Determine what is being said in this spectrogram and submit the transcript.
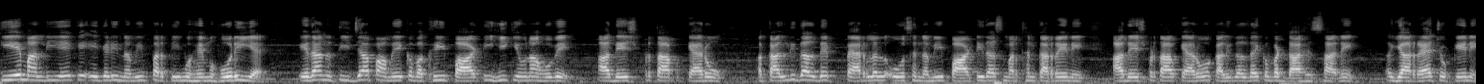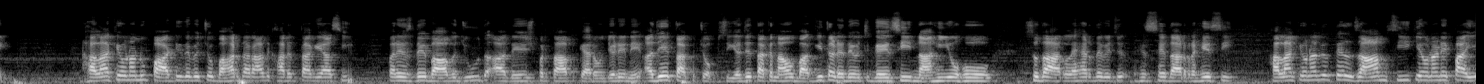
ਕੀ ਇਹ ਮੰਨ ਲਈਏ ਕਿ ਇਹ ਜਿਹੜੀ ਨਵੀਂ ਭਰਤੀ ਮੁਹਿੰਮ ਹੋ ਰਹੀ ਹੈ, ਇਹਦਾ ਨਤੀਜਾ ਭਾਵੇਂ ਇੱਕ ਵੱਖਰੀ ਪਾਰਟੀ ਹੀ ਕਿਉਂ ਨਾ ਹੋਵੇ? ਆਦੇਸ਼ ਪ੍ਰਤਾਪ ਕੈਰੋਂ ਅਕਾਲੀ ਦਲ ਦੇ ਪੈਰਲਲ ਉਸ ਨਵੀਂ ਪਾਰਟੀ ਦਾ ਸਮਰਥਨ ਕਰ ਰਹੇ ਨੇ। ਆਦੇਸ਼ ਪ੍ਰਤਾਪ ਕੈਰੋਂ ਅਕਾਲੀ ਦਲ ਦਾ ਇੱਕ ਵੱਡਾ ਹਿੱਸਾ ਨੇ, ਜਾਂ ਰਹਿ ਚੁੱਕੇ ਨੇ। ਹਾਲਾਂਕਿ ਉਹਨਾਂ ਨੂੰ ਪਾਰਟੀ ਦੇ ਵਿੱਚੋਂ ਬਾਹਰ ਦਾ ਰਾਹ ਦਿਖਾ ਦਿੱਤਾ ਗਿਆ ਸੀ, ਪਰ ਇਸ ਦੇ ਬਾਵਜੂਦ ਆਦੇਸ਼ ਪ੍ਰਤਾਪ ਕੈਰੋਂ ਜਿਹੜੇ ਨੇ ਅਜੇ ਤੱਕ ਚੁੱਪ ਸੀ। ਅਜੇ ਤੱਕ ਨਾ ਉਹ ਬਾਗੀ ਧੜੇ ਦੇ ਵਿੱਚ ਗਏ ਸੀ, ਨਾ ਹੀ ਉਹ ਸੁਧਾਰ ਲਹਿਰ ਦੇ ਵਿੱਚ ਹਿੱਸੇਦਾਰ ਰਹੇ ਸੀ। ਹਾਲਾਂਕਿ ਉਹਨਾਂ ਦੇ ਉੱਤੇ ਇਲਜ਼ਾਮ ਸੀ ਕਿ ਉਹਨਾਂ ਨੇ ਭਾਈ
